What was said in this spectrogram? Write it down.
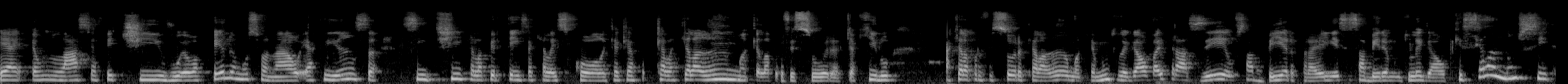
é, é o enlace afetivo, é o apelo emocional, é a criança sentir que ela pertence àquela escola, que, que, ela, que ela ama aquela professora, que aquilo aquela professora que ela ama, que é muito legal, vai trazer o saber para ela e esse saber é muito legal. Porque se ela não se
